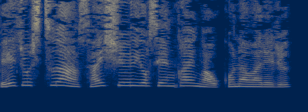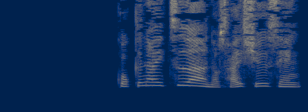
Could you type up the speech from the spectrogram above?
米女子ツアー最終予選会が行われる。国内ツアーの最終戦。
